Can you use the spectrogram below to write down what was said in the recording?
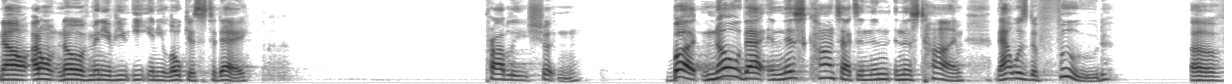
Now, I don't know if many of you eat any locusts today. Probably shouldn't. But know that in this context and in, in this time, that was the food of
